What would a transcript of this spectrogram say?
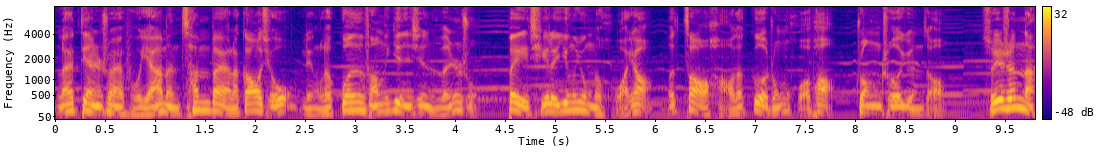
来殿帅府衙门参拜了高俅，领了官房印信文书，备齐了应用的火药和造好的各种火炮，装车运走。随身呢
